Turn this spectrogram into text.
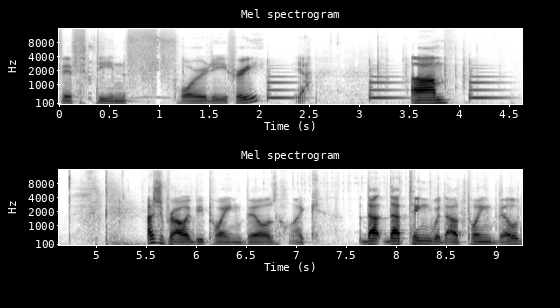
1543. Yeah. Um, I should probably be playing build. Like, that, that thing without playing build,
